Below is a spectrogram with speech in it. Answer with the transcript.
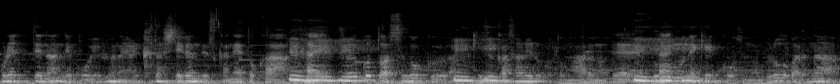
これってなんでこういうふうなやり方してるんですかねとか、はい、そういうことはすごくあの気づかされることもあるので、僕もね結構そのグローバルな、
